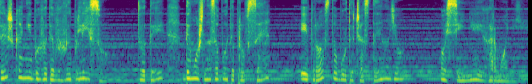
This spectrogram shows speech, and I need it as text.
Стежка ніби веде вглиб лісу, туди, де можна забути про все і просто бути частиною осінньої гармонії.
